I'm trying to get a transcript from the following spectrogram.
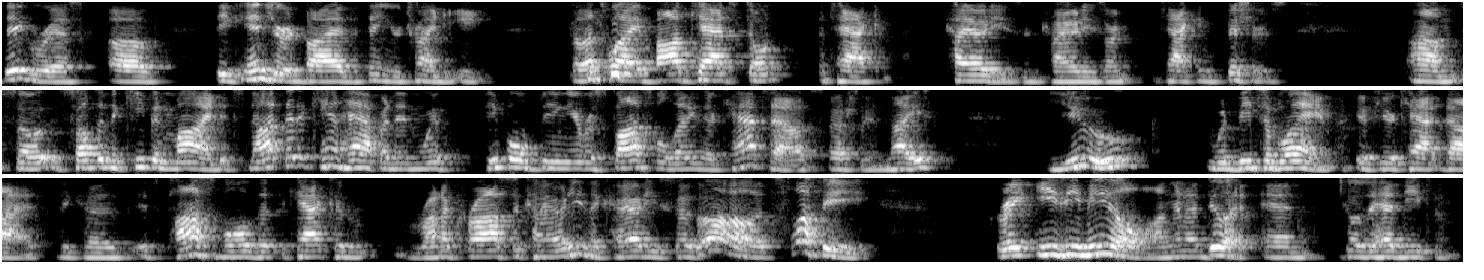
big risk of being injured by the thing you're trying to eat. So that's why bobcats don't attack coyotes and coyotes aren't attacking fishers. Um, so it's something to keep in mind. It's not that it can't happen. And with people being irresponsible, letting their cats out, especially at night, you would be to blame if your cat dies because it's possible that the cat could run across a coyote and the coyote says, Oh, it's fluffy. Great, easy meal. I'm going to do it. And goes ahead and eats them.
